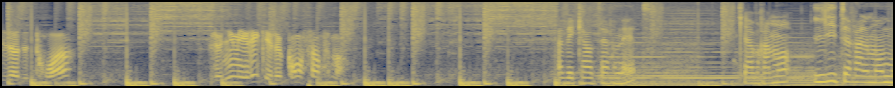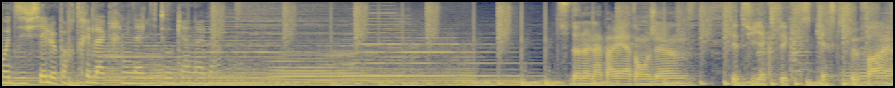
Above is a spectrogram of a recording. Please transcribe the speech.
Épisode 3 Le numérique et le consentement. Avec Internet, qui a vraiment littéralement modifié le portrait de la criminalité au Canada. Tu donnes un appareil à ton jeune, tu lui expliques qu'est-ce qu'il peut faire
